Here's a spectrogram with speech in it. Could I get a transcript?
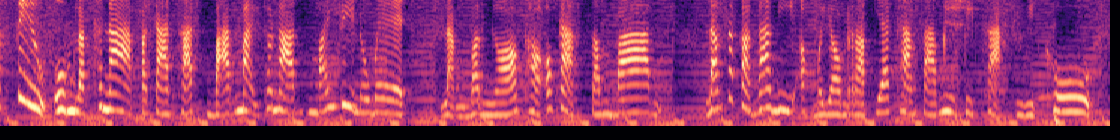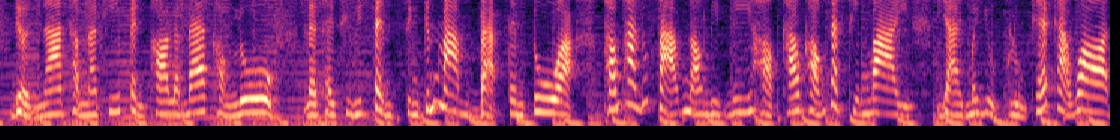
ัดฟิลอุ้มลักษณะประกาศชัดบ้านใหม่เท่านั้นไม่รีโนเวทหลังบอลง้อขอโอกาสซ้ำบ้าน หลังจากก่อนหน้านี้ออกมายอมรับแยกทางสามีปิดฉากชีวิตคู่ เดินหน้าทำหน้าที่เป็นพ่อและแม่ของลูก และใช้ชีวิตเป็นซิงเกิลมัมแบบเต็มตัว พร้อมพาลูกสาวน้องดิดนีย์หอบข้าวของจากเชียงใหม่ย้ายมาอยู่กรุงเทพถาวร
